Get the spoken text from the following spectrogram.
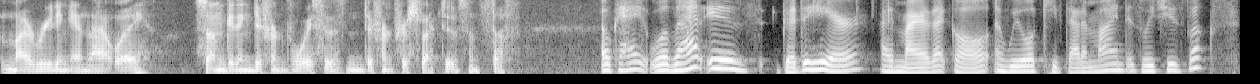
my reading in that way. So I'm getting different voices and different perspectives and stuff. Okay, well, that is good to hear. I admire that goal, and we will keep that in mind as we choose books.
